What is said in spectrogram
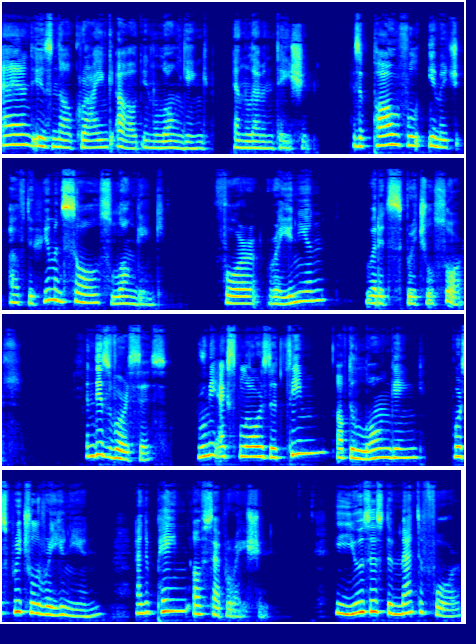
and is now crying out in longing and lamentation, is a powerful image of the human soul's longing for reunion with its spiritual source. In these verses, Rumi explores the theme of the longing for spiritual reunion and the pain of separation. He uses the metaphor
